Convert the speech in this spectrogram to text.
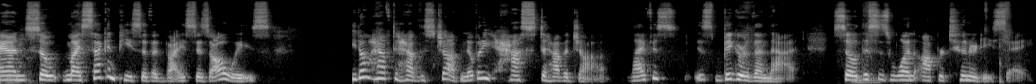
And so, my second piece of advice is always you don't have to have this job. Nobody has to have a job. Life is, is bigger than that. So, mm-hmm. this is one opportunity, say,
